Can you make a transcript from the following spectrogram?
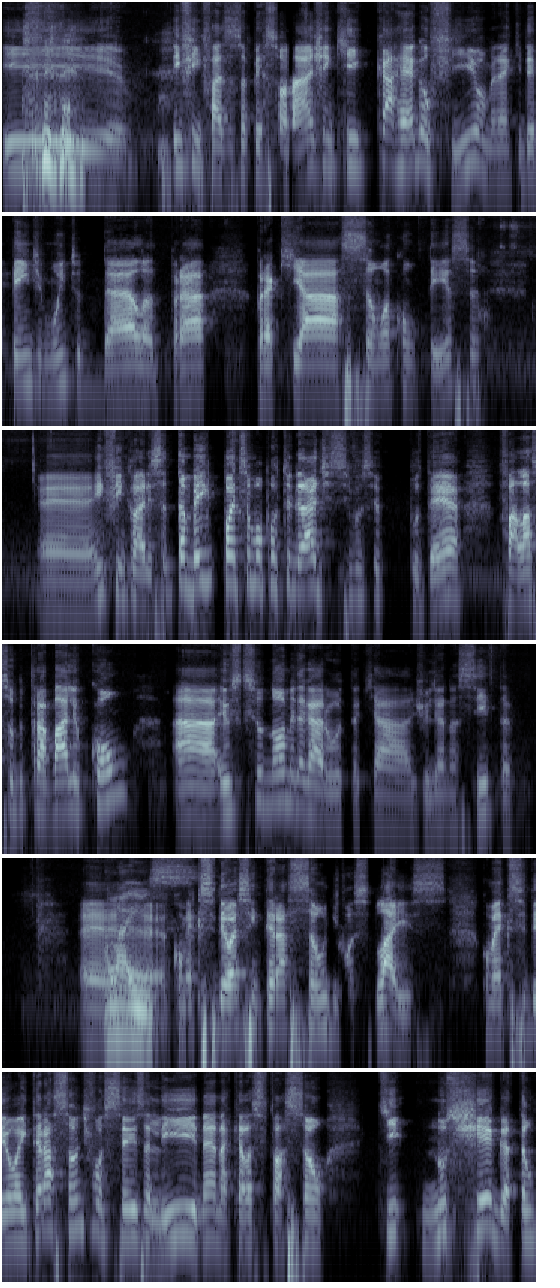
E, enfim, faz essa personagem que carrega o filme, né? Que depende muito dela para que a ação aconteça. É, enfim, Clarissa, também pode ser uma oportunidade, se você puder, falar sobre o trabalho com a. Eu esqueci o nome da garota que a Juliana cita. É, Laís. Como é que se deu essa interação de vocês? Laís, como é que se deu a interação de vocês ali, né, naquela situação que nos chega tão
